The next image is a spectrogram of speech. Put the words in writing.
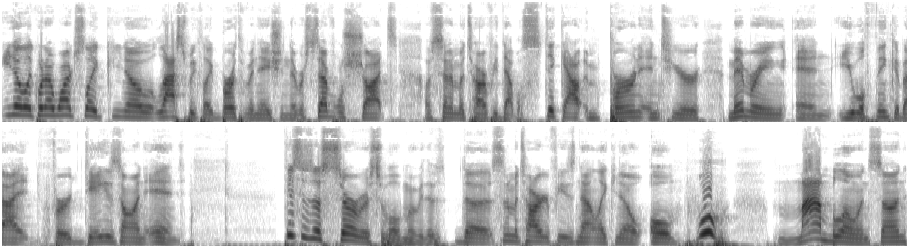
you know, like when I watched, like, you know, last week, like Birth of a Nation, there were several shots of cinematography that will stick out and burn into your memory, and you will think about it for days on end. This is a serviceable movie. The, the cinematography is not like, you know, oh, whoo, mind blowing, son.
